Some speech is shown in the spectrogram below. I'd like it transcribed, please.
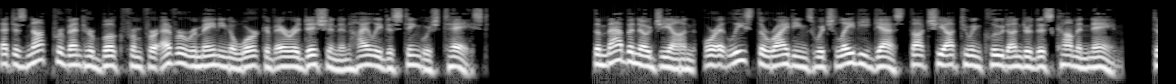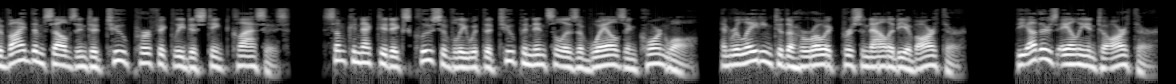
that does not prevent her book from forever remaining a work of erudition and highly distinguished taste. The Mabinogion, or at least the writings which Lady Guest thought she ought to include under this common name, divide themselves into two perfectly distinct classes, some connected exclusively with the two peninsulas of Wales and Cornwall, and relating to the heroic personality of Arthur. The others alien to Arthur,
